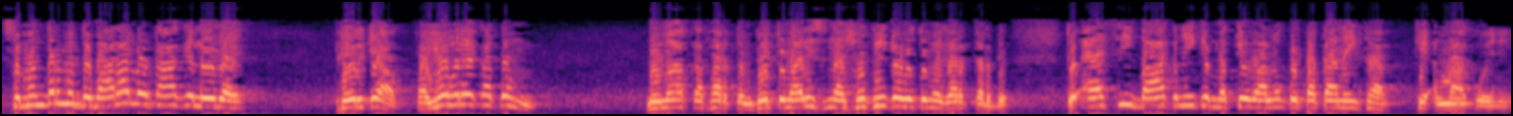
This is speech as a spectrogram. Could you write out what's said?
سمندر میں دوبارہ لوٹا کے لے جائے پھر کیا؟ فیوغرے کا تم دماغ کا فر تم پھر تمہاری اس ناشکری کا وہ تمہیں غرق کر دے۔ تو ایسی بات نہیں کہ مکے والوں کو پتا نہیں تھا کہ اللہ کوئی نہیں۔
